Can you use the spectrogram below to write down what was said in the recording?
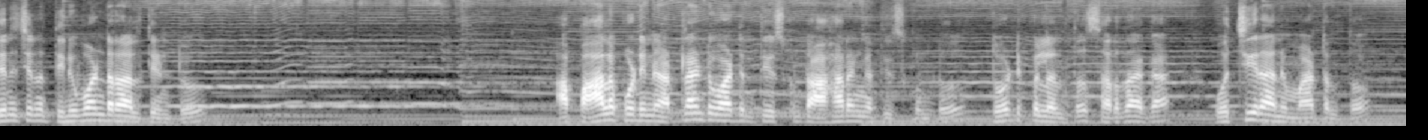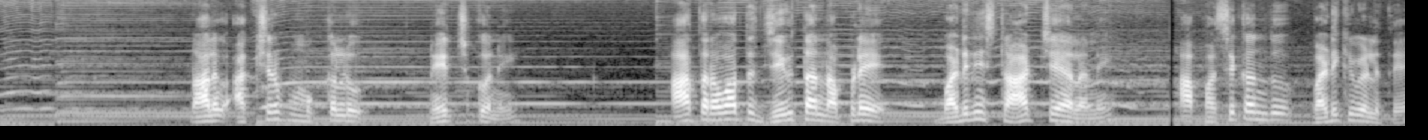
చిన్న చిన్న తినుబండరాలు తింటూ ఆ పాల పొడిని అట్లాంటి వాటిని తీసుకుంటూ ఆహారంగా తీసుకుంటూ తోటి పిల్లలతో సరదాగా వచ్చిరాని మాటలతో నాలుగు అక్షరపు ముక్కలు నేర్చుకొని ఆ తర్వాత జీవితాన్ని అప్పుడే బడిని స్టార్ట్ చేయాలని ఆ పసికందు బడికి వెళితే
